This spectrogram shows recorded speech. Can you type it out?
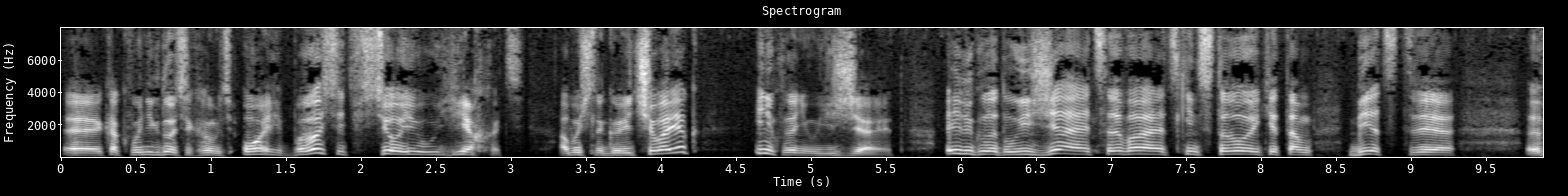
э, как в анекдоте каком-нибудь, ой, бросить все и уехать. Обычно говорит человек и никуда не уезжает. Или куда-то уезжает, срывает какие-нибудь стройки, там, бедствия. Э,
